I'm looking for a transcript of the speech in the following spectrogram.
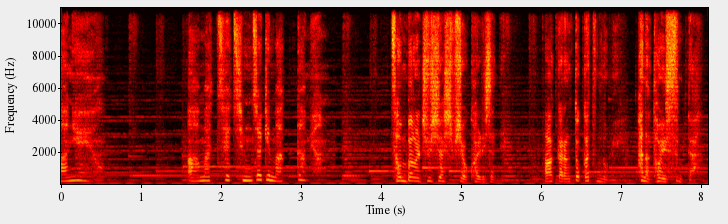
아니에요. 아마 제 짐작이 맞다면 전방을 주시하십시오, 관리자님. 아까랑 똑같은 놈이 하나 더 있습니다.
